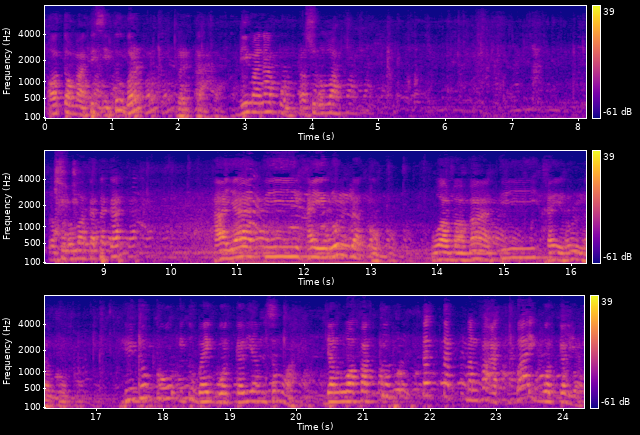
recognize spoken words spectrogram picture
Otomatis itu ber berkah di mana pun Rasulullah Rasulullah katakan hayati khairul lakum wa mamati khairul lakum hidupku itu baik buat kalian semua dan wafatku pun tetap manfaat baik buat kalian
